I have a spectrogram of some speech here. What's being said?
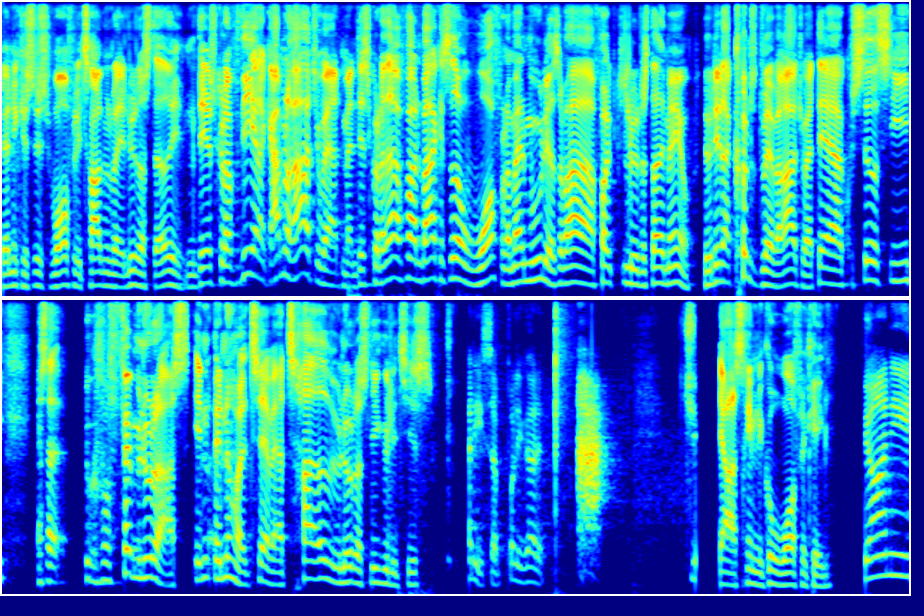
Johnny kan synes, waffle i 30 minutter, jeg lytter stadig. Men det er sgu da fordi, han er gammel radiovært, mand. Det er sgu da derfor, han bare kan sidde og waffle om alt muligt, og så bare folk lytter stadig med jo. Det er jo det, der er kunst ved at være radiovært. Det er at kunne sidde og sige, altså, du kan få 5 minutters ind- indhold til at være 30 minutters ligegyldig tis. Så prøv lige at gøre det. Jeg er også rimelig god waffle king. Johnny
